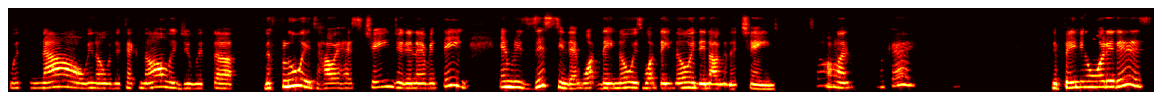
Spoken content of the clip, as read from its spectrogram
with now, you know, with the technology, with the the fluids, how it has changed it and everything, and resisting that what they know is what they know and they're not going to change. So I'm like, okay. Depending on what it is,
